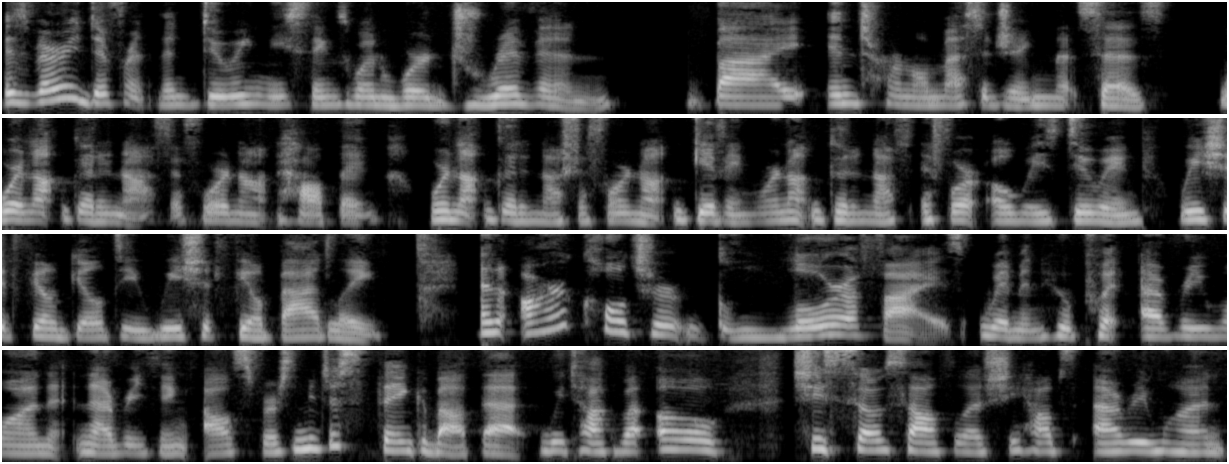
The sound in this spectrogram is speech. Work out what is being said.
is very different than doing these things when we're driven by internal messaging that says, we're not good enough if we're not helping. We're not good enough if we're not giving. We're not good enough if we're always doing. We should feel guilty. We should feel badly. And our culture glorifies women who put everyone and everything else first. I mean, just think about that. We talk about, oh, she's so selfless. She helps everyone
